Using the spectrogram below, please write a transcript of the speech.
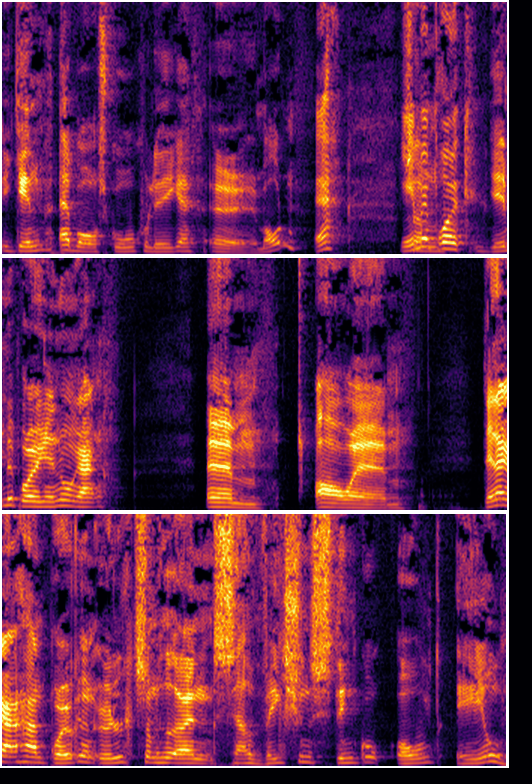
igen af vores gode kollega øh, Morten. ja. Hjemmebryg. Som Hjemmebryg endnu en gang. Øhm, og øhm, denne gang har han brygget en øl, som hedder en Salvation Stingo Old Ale.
